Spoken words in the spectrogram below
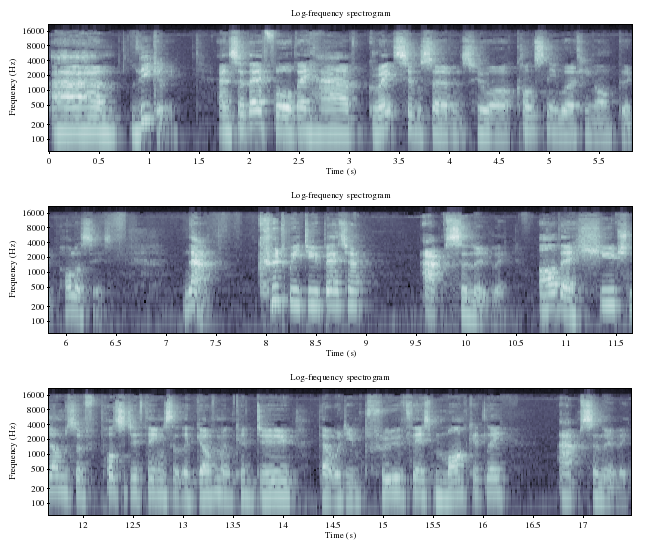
um, legally. And so, therefore, they have great civil servants who are constantly working on good policies. Now, could we do better? Absolutely. Are there huge numbers of positive things that the government could do that would improve this markedly? Absolutely.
